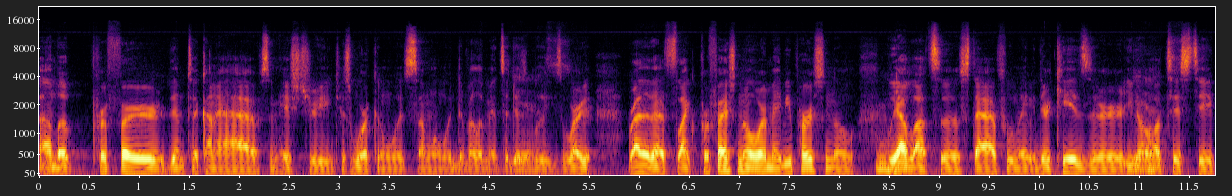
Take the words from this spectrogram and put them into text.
um, but prefer them to kind of have some history just working with someone with developmental disabilities. Where, rather that's like professional or maybe personal. We have lots of staff who maybe their kids are you know Yes. autistic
